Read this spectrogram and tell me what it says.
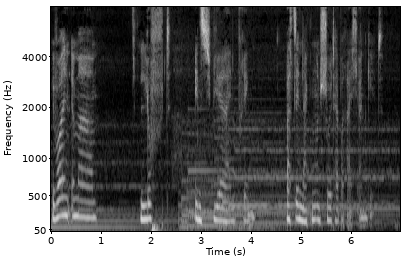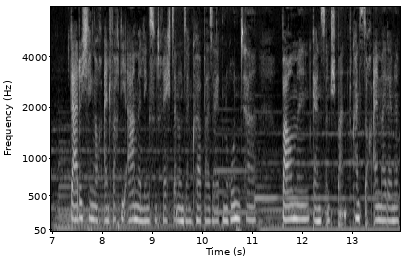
Wir wollen immer Luft ins Spiel reinbringen. was den Nacken- und Schulterbereich angeht. Dadurch hängen auch einfach die Arme links und rechts an unseren Körperseiten runter, baumeln ganz entspannt. Du kannst auch einmal deine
